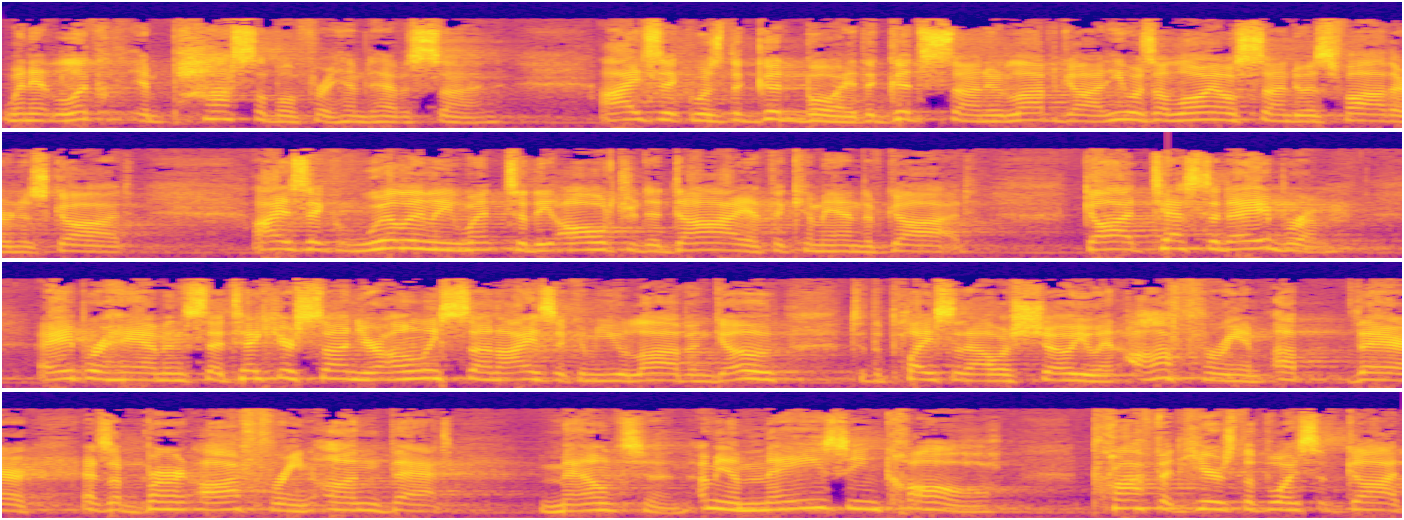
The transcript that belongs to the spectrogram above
when it looked impossible for him to have a son. Isaac was the good boy, the good son who loved God. He was a loyal son to his father and his God. Isaac willingly went to the altar to die at the command of God. God tested Abram. Abraham and said, Take your son, your only son Isaac, whom you love, and go to the place that I will show you and offer him up there as a burnt offering on that mountain. I mean, amazing call. Prophet hears the voice of God.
